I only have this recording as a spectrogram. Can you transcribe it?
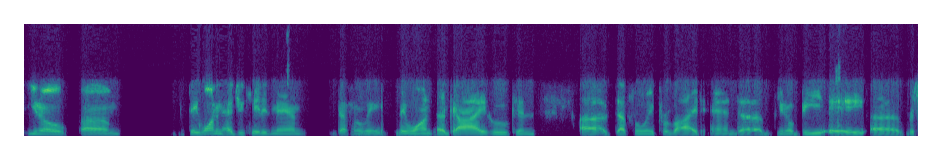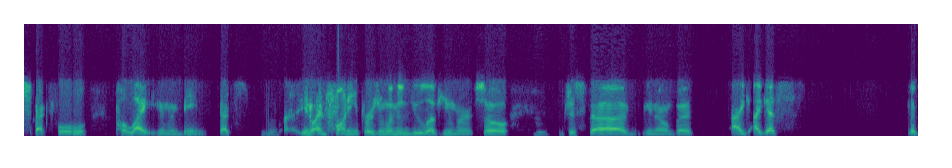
you know, um, they want an educated man, definitely. They want a guy who can uh, definitely provide and, uh, you know, be a uh, respectful, polite human being. That's, Mhm. uh, you know, and funny. Persian women do love humor. So Mhm. just, uh, you know, but I, I guess that's,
